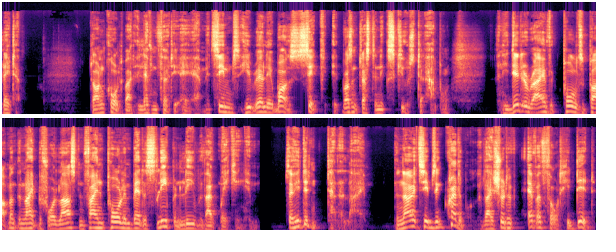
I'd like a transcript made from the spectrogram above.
Later. Don called about 11:30 a.m. It seems he really was sick. It wasn't just an excuse to Apple. And he did arrive at Paul's apartment the night before last and find Paul in bed asleep and leave without waking him. So he didn't tell a lie. And now it seems incredible that I should have ever thought he did.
